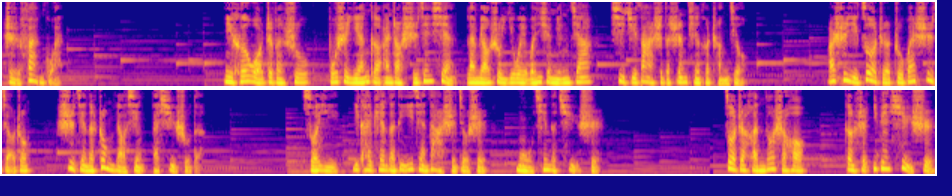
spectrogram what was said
纸饭馆》。你和我这本书。不是严格按照时间线来描述一位文学名家、戏剧大师的生平和成就，而是以作者主观视角中事件的重要性来叙述的。所以，一开篇的第一件大事就是母亲的去世。作者很多时候更是一边叙事，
